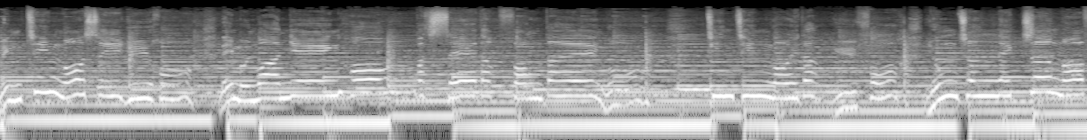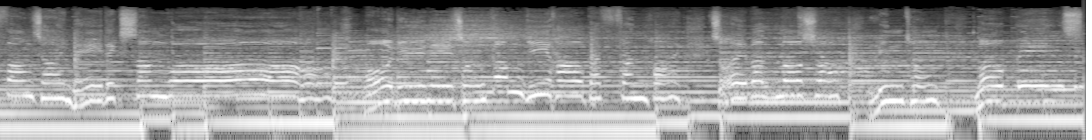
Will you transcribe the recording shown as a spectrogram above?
明天我是如何，你们还认可，不舍得放低我。天爱得如火，用尽力将我放在你的心窝。我与你从今以后不分开，再不啰嗦，连同无边思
